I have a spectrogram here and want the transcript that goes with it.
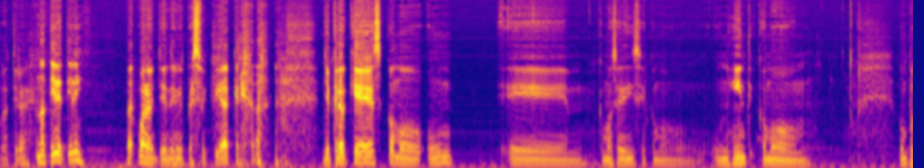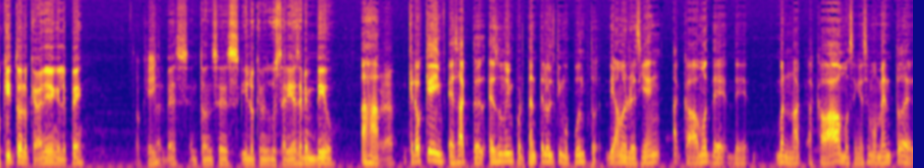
voy a tirar. No, tire, tire. Ah, Bueno, desde mi perspectiva creo, yo creo que es como un, eh, ¿cómo se dice? Como un hint, como un poquito de lo que va a venir en el EP, Ok. tal vez. Entonces, y lo que nos gustaría hacer en vivo. Ajá. ¿Verdad? Creo que, exacto, es- eso es muy importante el último punto. Digamos, recién acabamos de, de- bueno, no ac- acabábamos en ese momento de,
